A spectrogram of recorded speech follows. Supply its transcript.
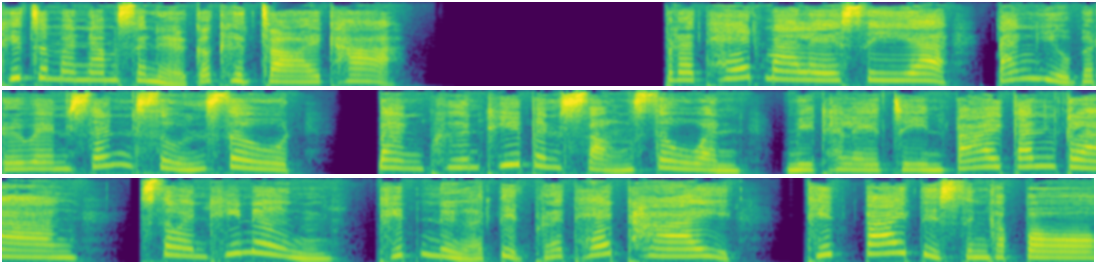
ที่จะมานำเสนอก็คือจอยค่ะ ประเทศมาเลเซียตั้งอยู่บริเวณเส้นศูนย์สูตร แบ่งพื้นที่เป็นสองส่วน มีทะเลจีนใต้กั้นกลาง ส่วนที่หนึ่งทิศเหนือติดประเทศไทย ทิศใต้ติดสิงคโปร์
